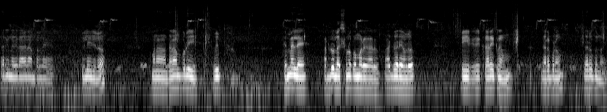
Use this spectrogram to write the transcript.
జరిగినది రాజరాంపల్లె విలేజ్లో. మన ధనంపురి విప్ ఎమ్మెల్యే అడ్లు లక్ష్మణకుమార్ గారు ఆధ్వర్యంలో ఈ కార్యక్రమం జరపడం జరుగుతున్నది.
